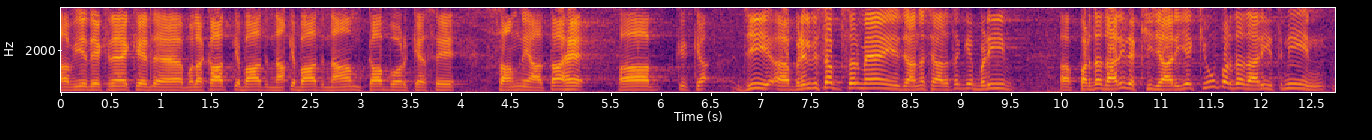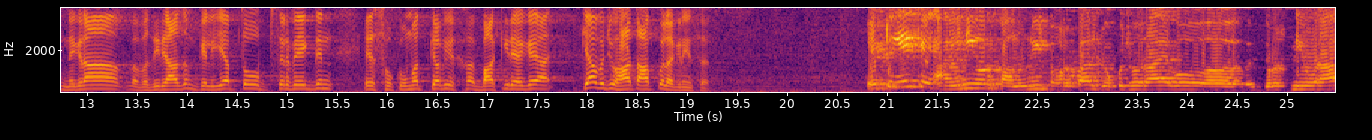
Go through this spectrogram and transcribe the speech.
अब ये देखना है कि मुलाकात के बाद नाम के बाद नाम कब और कैसे सामने आता है। आ, कि क्या जी बरेलवी साहब सर मैं ये जानना चाह रहा था कि बड़ी पर्दादारी रखी जा रही है। क्यों पर्दादारी इतनी निगरान वज़ी अजम के लिए? अब तो सिर्फ़ एक दिन इस हुकूमत का भी बाकी रह गया। क्या वजूहत आपको लग रही सर? एक तो ये कि आईनी और कानूनी तौर पर जो कुछ हो रहा है वो दुरुस्त नहीं हो रहा।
